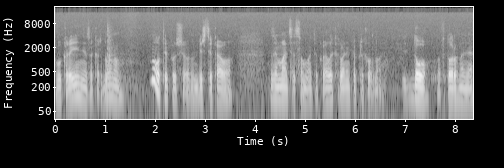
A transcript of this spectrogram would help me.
в Україні, за кордоном. Ну, типу, що більш цікаво займатися самою такою електронікою прикладною. До вторгнення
